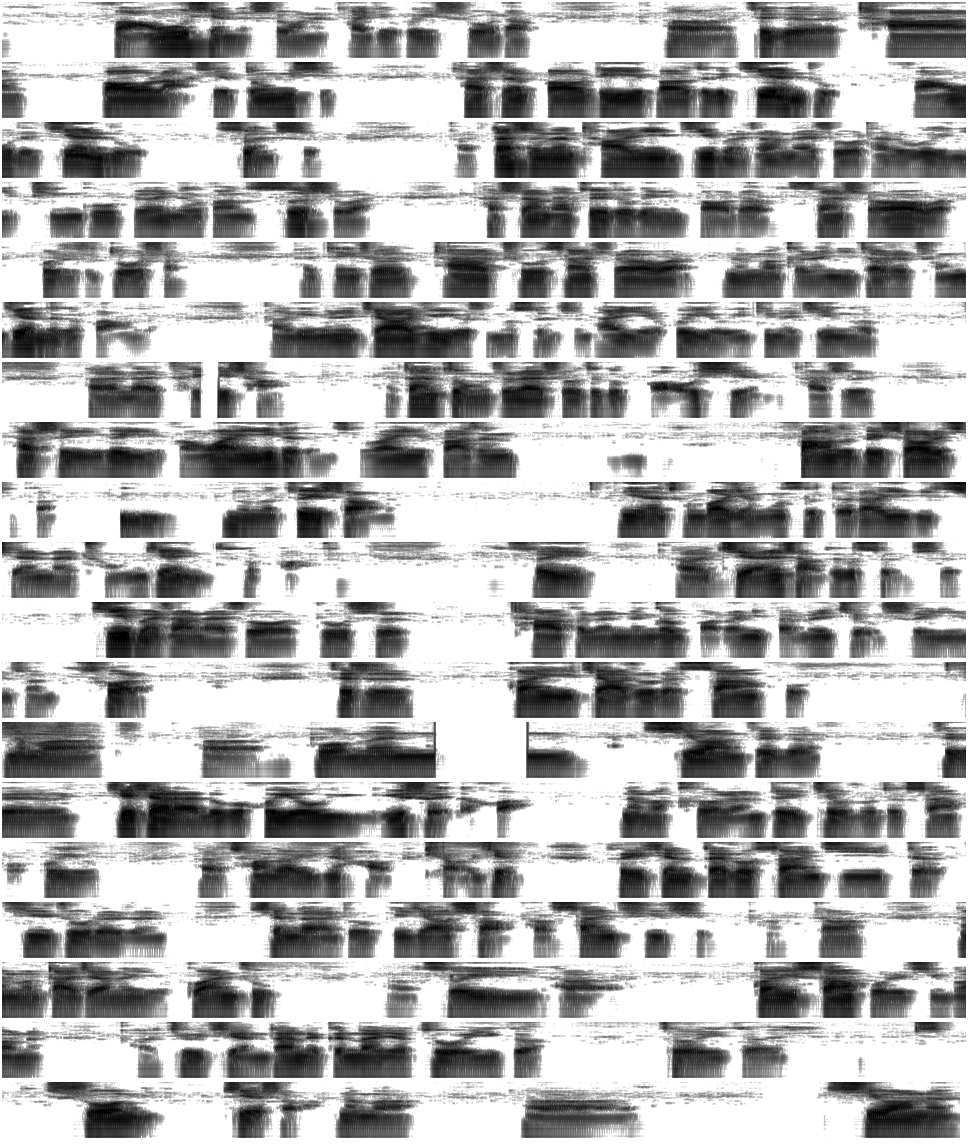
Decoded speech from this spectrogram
房屋险的时候呢，他就会说到，啊，这个它包哪些东西？它是包第一包这个建筑房屋的建筑损失，但是呢，它一基本上来说，它是为你评估，比如你这个房子四十万，它实际上它最多给你保到三十二万或者是多少。等于说他出三十二万，那么可能你到时候重建这个房子，啊，里面的家具有什么损失，他也会有一定的金额，啊，来赔偿。但总之来说，这个保险它是它是一个以防万一的东西，万一发生房子被烧的情况，嗯，那么最少呢，你能从保险公司得到一笔钱来重建你这个房子，所以呃减少这个损失，基本上来说都是。它可能能够保障你百分之九十，已经算不错了。这是关于加州的山火。那么，呃，我们希望这个这个接下来如果会有雨水的话，那么可能对救助这个山火会有呃创造一定好的条件。所以现在在洛杉矶的居住的人现在都比较少到山区去啊。那么大家呢也关注啊，所以啊。关于山火的情况呢，啊，就简单的跟大家做一个做一个说明介绍。那么，啊，希望呢，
